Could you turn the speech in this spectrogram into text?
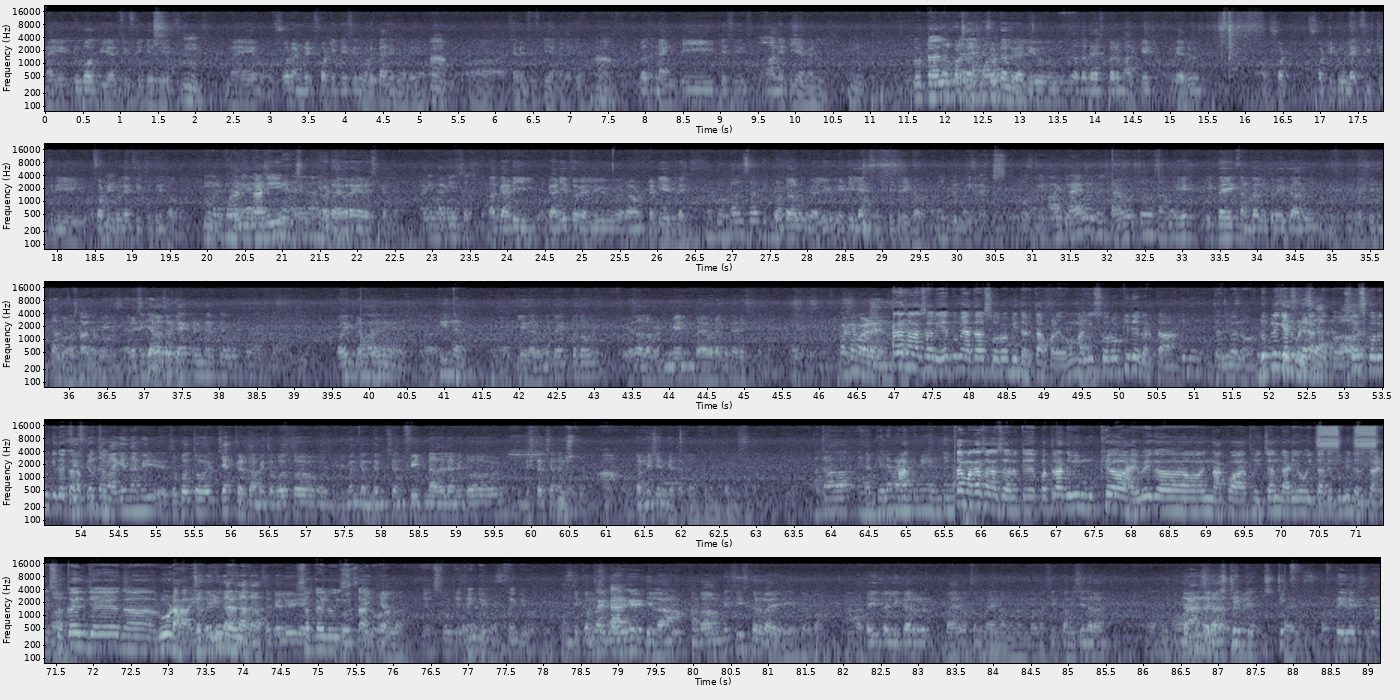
मागीर टुबॉक बियर फिफ्टी केसीस. मागीर फोर हंड्रेड फोर्टी केसीस वडकाचे मेळ्ळे. Seven fifty M एलाचे. Plus ninety cases one eighty M L. Total total value जाता as per market value forty two lakh sixty three forty two lakh sixty three thousand. आनी गाडी? ड्रायव्हराक arrest केले. गाडी गाडयेचो value around thirty eight lakhs total sir total value eighty lakh sixty three thousand okay driver तो सांग एक एकदा एक सांगता तर एक अजून इन्व्हेस्टिगेशन चालू आसा. अरेस्ट केला सध्या. हो एक क्लिनर क्लिनर म्हणून तो एक तो हे झाला म्हणून मेन ड्रायव्हराकूच अरेस्ट केला. कशें कळ्ळें म्हाका सांगा सर हे तुमी आतां सोरो बी धरता पळय हो. मागीर सोरो कितें करता? धरलेलो डुप्लिकेट म्हणटा तो. सीज करून कितें सीज करता. करप मागीर आमी सपोज तो चॅक करता. आमी सपोज तो ह्युमन कन्झम्पशन फीट ना जाल्यार आमी तो आं. परमिशन घेता परमिशन आता ह्यात गेल्या महिन्यात तुम्ही एंडिंग आतां म्हाका सांगा सर ते पत्रादेवी मुख्य हायवे नाको आहा थंयच्यान गाडयो वयता ते तुमी धरता आनी हय. सकयल जे रोड आहा सकयलूय जाता आतां सकयलूय एक सकयलूय बस चालू एक केला. येस ओके थँक्यू थँक्यू आनी ते तुमकां टार्गेट दिला. हांगा आमचे सीज करपा हे करपाक आतां इतलो लिकर भायर वचूंक जायना म्हणून मातशी कमिशनरान स्ट्रिक्ट स्ट्रिक्ट फक्त इलेक्शनां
